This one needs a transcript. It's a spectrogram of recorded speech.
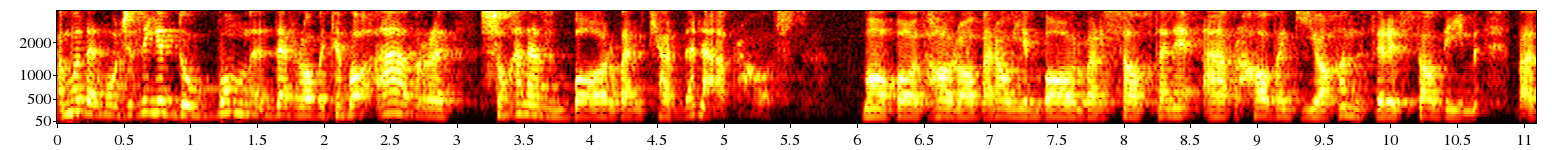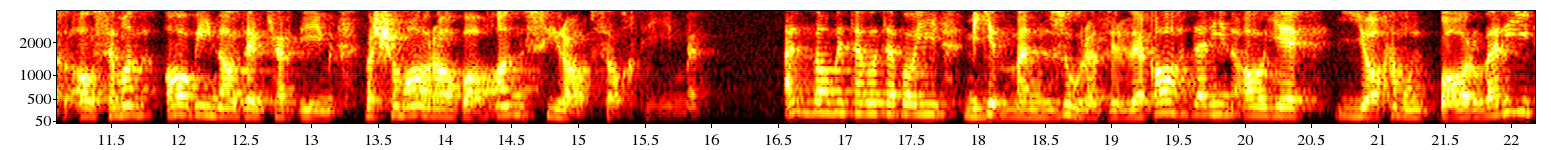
اما در معجزه دوم در رابطه با ابر سخن از بارور کردن ابرهاست. ما بادها را برای بارور ساختن ابرها و گیاهان فرستادیم و از آسمان آبی نازل کردیم و شما را با آن سیراب ساختیم. علامه طباطبایی میگه منظور از لقاه در این آیه یا همون باروری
